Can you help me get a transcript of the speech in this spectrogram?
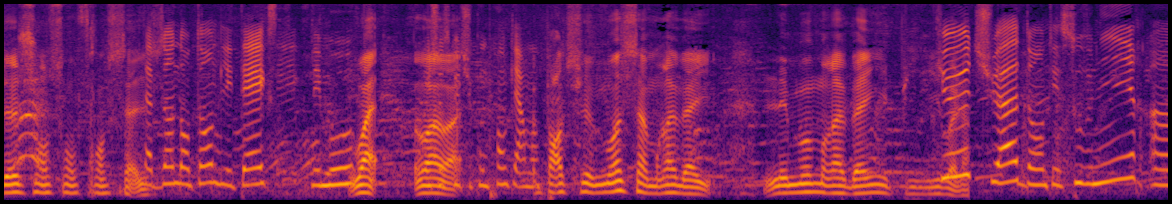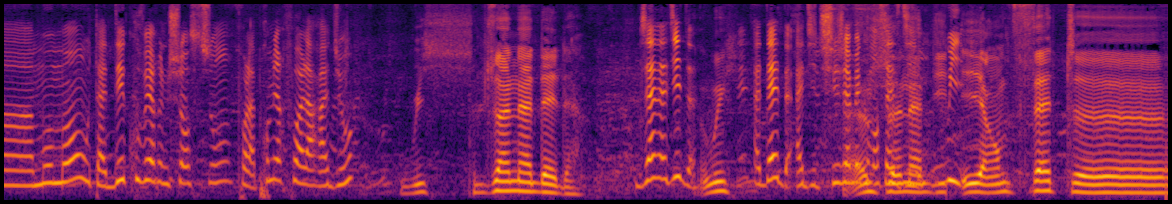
de chansons françaises. T'as besoin d'entendre les textes, les mots, Ouais, ouais, choses ouais. que tu comprends clairement. Parce que moi, ça me réveille. Les mots me réveillent et puis Que voilà. tu as dans tes souvenirs un moment où tu as découvert une chanson pour la première fois à la radio? Oui. John Hadid. Jan Hadid Oui. Hadid Hadid, je sais jamais Euh, comment ça se dit. Hadid. Oui, Et en fait, euh,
